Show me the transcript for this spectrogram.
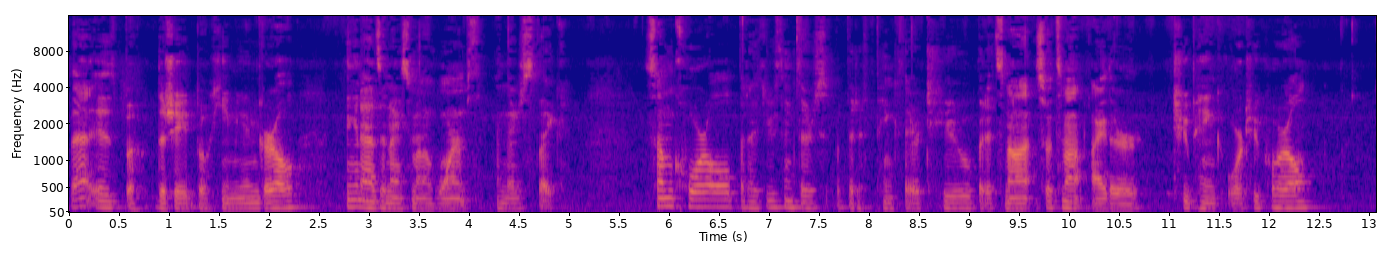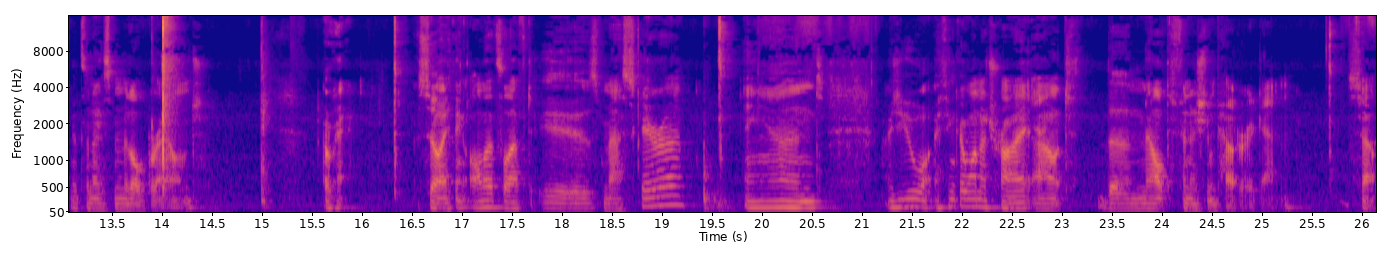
that is the shade Bohemian Girl. I think it adds a nice amount of warmth and there's like some coral, but I do think there's a bit of pink there too, but it's not, so it's not either too pink or too coral. It's a nice middle ground. Okay, so I think all that's left is mascara, and I do, I think I wanna try out the Melt Finishing Powder again. So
